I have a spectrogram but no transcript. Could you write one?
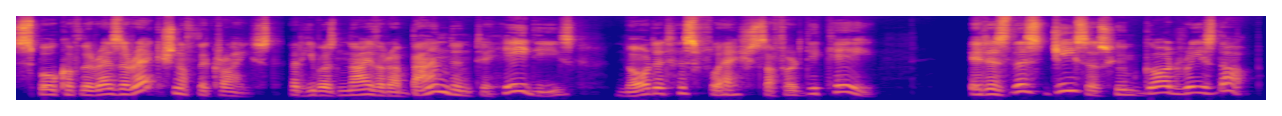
spoke of the resurrection of the Christ, that he was neither abandoned to Hades, nor did his flesh suffer decay. It is this Jesus whom God raised up,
